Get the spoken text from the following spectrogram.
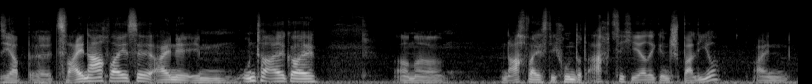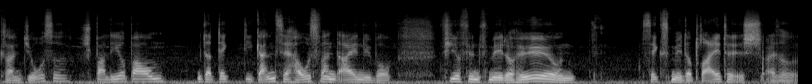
Ich habe äh, zwei Nachweise, eine im Unterallgäu einem nachweislich 180-jährigen Spalier, ein grandioser Spalierbaum. Der deckt die ganze Hauswand ein über 4, 5 Meter Höhe und 6 Meter Breite, ist also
